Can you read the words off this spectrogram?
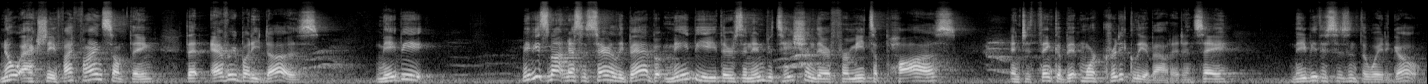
no, actually, if I find something that everybody does, maybe maybe it's not necessarily bad, but maybe there's an invitation there for me to pause and to think a bit more critically about it and say, maybe this isn't the way to go.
